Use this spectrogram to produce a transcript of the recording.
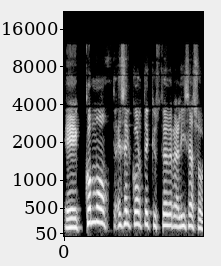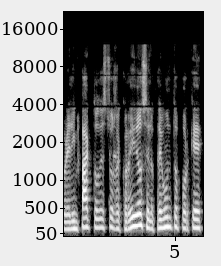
Eh, ¿Cómo es el corte que usted realiza sobre el impacto de estos recorridos? Se lo pregunto porque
